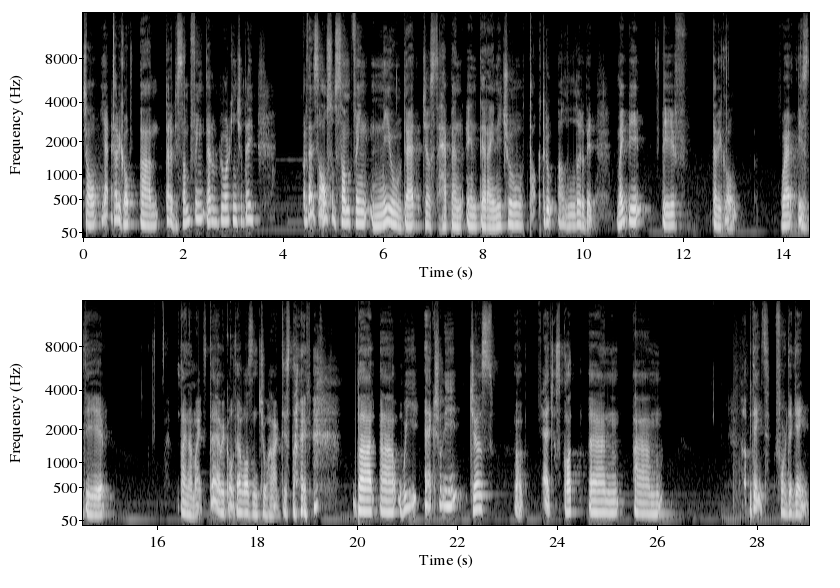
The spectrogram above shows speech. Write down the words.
So yeah, there we go. Um, that'll be something that will be working today. But there is also something new that just happened and that I need to talk through a little bit. Maybe if, there we go. Where is the dynamite? There we go. That wasn't too hard this time. but uh, we actually just, well, yeah, just got an um, update for the game.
